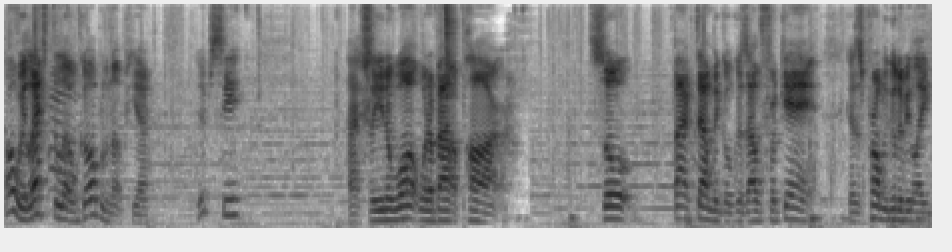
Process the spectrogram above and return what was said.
Oh, we left the little goblin up here. Oopsie. Actually, you know what? We're about apart. So, back down we go, because I'll forget. Because it's probably going to be like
